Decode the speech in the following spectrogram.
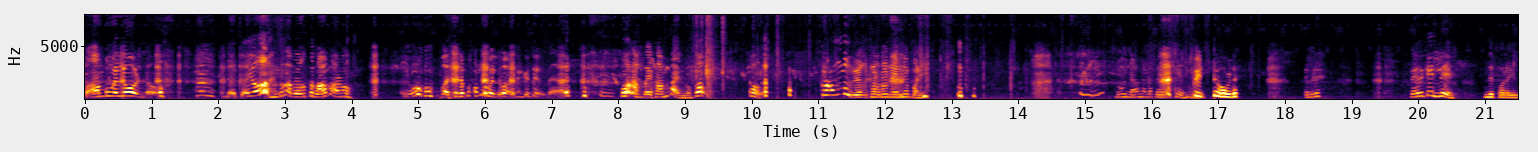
പാമ്പ് വല്ലതും ഉണ്ടോ? അയ്യോ എന്തുവാ പുറത്ത് പാമ്പാണോ? അയ്യോ പച്ചില പാമ്പ് വല്ലതും ആണെങ്കിൽ കമ്പായിരുന്നു. പോ കമ്പ് കിടന്നോണ്ട് എന്നെ പണി അയ്യോ ഞാൻ കണ്ട പേരൊക്കെ എന്ത് പെട്ടോട്. എവിടെ? പേരൊക്കെ ഇല്ലേ? ഇത് പുറകിൽ.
